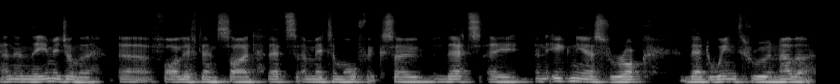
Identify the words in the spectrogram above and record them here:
And then the image on the uh, far left-hand side, that's a metamorphic. So that's a an igneous rock that went through another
